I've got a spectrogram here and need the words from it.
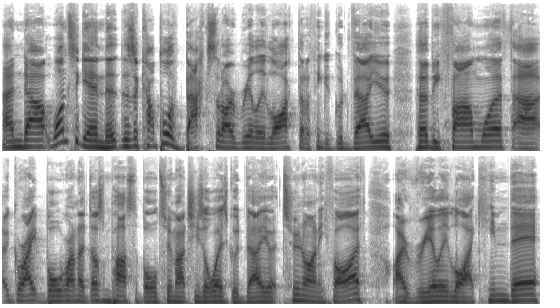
and uh, once again, there's a couple of backs that I really like that I think are good value. Herbie Farnworth, uh, a great ball runner, doesn't pass the ball too much. He's always good value at two ninety five. I really like him there.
